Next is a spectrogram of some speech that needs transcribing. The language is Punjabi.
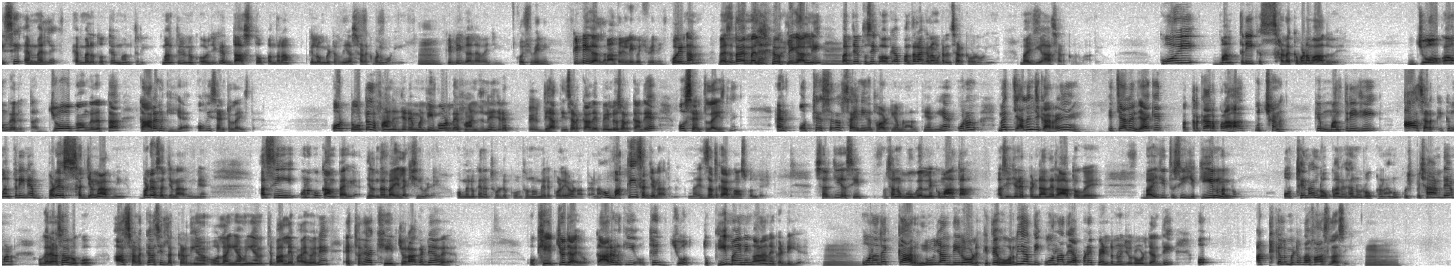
ਕਿਸੇ ਐਮਐਲਏ ਐਮਐਲਏ ਤੋਂ ਉੱਤੇ ਮੰਤਰੀ। ਮੰਤਰੀ ਨੂੰ ਕਹੋ ਜੀ ਕਿ 10 ਤੋਂ 15 ਕਿਲੋਮੀਟਰ ਦੀ ਆ ਸੜਕ ਬਣਵਾਉਣੀ ਹੈ। ਹੂੰ। ਕਿੱਡੀ ਗੱਲ ਹੈ ਬਾਈ ਜੀ? ਕੁਝ ਵੀ ਨਹੀਂ। ਕਿੱਡੀ ਗੱਲ ਹੈ? ਮੰਤਰੀ ਲਈ ਕੁਝ ਵੀ ਨਹੀਂ। ਕੋਈ ਨਾ ਵੈਸੇ ਤਾਂ ਐਮਐਲਏ ਦੀ ਵੱਡੀ ਗੱਲ ਨਹੀਂ ਪਰ ਜੇ ਤੁਸੀਂ ਕਹੋਗੇ 15 ਕਿਲੋਮੀਟਰ ਦੀ ਸੜਕ ਬਣਾਉਣੀ ਹੈ ਬਾਈ ਜੀ ਆਹ ਸੜਕ ਬਣਵਾ ਦਿਓ। ਕੋਈ ਮੰਤਰੀ ਇੱਕ ਸੜਕ ਬਣਵਾ ਦੇਵੇ ਜੋ ਕਹੋਗੇ ਦਿੱਤਾ ਜੋ ਕਹੋਗੇ ਦਿੱਤਾ ਕਾਰਨ ਕੀ ਹੈ? ਉਹ ਵੀ ਸੈਂਟਰਲਾਈਜ਼ਡ ਹੈ। ਉਹ ਟੋਟਲ ਫੰਡ ਜਿਹੜੇ ਮੰਡੀ ਬੋਰਡ ਦੇ ਫੰਡਸ ਨੇ ਜਿਹੜੇ ਦਿਹਾਤੀ ਸੜਕਾਂ ਦੇ ਪਿੰਡੂ ਸੜਕਾਂ ਦੇ ਉਹ ਸੈਂਟਰਲਾਈਜ਼ਡ ਨੇ। ਐਂਡ ਉੱਥੇ ਸਿਰਫ ਸਾਈਨਿੰਗ ਅਥਾਰਟੀਆਂ ਬਣਾ ਦਿੱਤੀਆਂ ਗਈਆਂ। ਉਹਨਾਂ ਨੂੰ ਮੈਂ ਚੈਲੰਜ ਕਰ ਰਿਹਾ ਇਹ ਚੈਲੰਜ ਹੈ ਕਿ ਪੱਤਰਕਾਰ ਭਰਾ ਪੁੱਛਣ ਕਿ ਮੰਤਰੀ ਜੀ, ਆਹ ਸੜਕ ਇੱਕ ਮੰਤਰੀ ਨੇ, ਬੜੇ ਸੱਜਣ ਆਦਮੀ ਨੇ, ਬੜੇ ਸੱਜਣ ਆਦਮੀ ਨੇ। ਅਸੀਂ ਉਹਨਾਂ ਕੋਲ ਕੰਮ ਪੈ ਗਿਆ, ਜਲੰਧਰ ਬਾਈ ਇਲੈਕਸ਼ਨ ਵੇਲੇ। ਉਹ ਮੈਨੂੰ ਕਹਿੰਦੇ, ਤੁਹਾਡੇ ਕੋਲ, ਤੁਹਾਨੂੰ ਮੇਰੇ ਕੋਲੇ ਆਉਣਾ ਪੈਣਾ। ਉਹ ਵਾਕਈ ਸੱਜਣ ਆਦਮੀ ਮੈਂ ਇੱਜ਼ਤ ਕਰਦਾ ਉਸ ਬੰਦੇ ਦੀ। ਸਰ ਜੀ, ਅਸੀਂ, ਸਾਨੂੰ ਗੂਗਲ ਨੇ ਘੁਮਾਤਾ। ਅਸੀਂ ਜਿਹੜੇ ਪਿੰਡਾਂ ਦੇ ਰਾਹ ਤੋਂ ਗਏ, ਬਾਈ ਜੀ, ਤੁਸੀਂ ਯਕੀਨ ਮੰਨੋ, ਉੱਥੇ ਨਾ ਲੋਕਾਂ ਨੇ ਸਾਨੂੰ ਰੋਕਣਾ। ਹੁਣ ਕੁਝ ਪਛਾਣਦੇ ਆ ਮਨ ਉਹ ਗਰਿਆ ਸਾਹਿਬ ਰੋਕੋ। ਆਹ ਸੜਕਾਂ ਅਸੀਂ ਲੱਕੜ ਦੀਆਂ ਉਹ ਲਾਈਆਂ ਹੋਈਆਂ ਨੇ ਤੇ ਬਾਲੇ ਪਾਏ ਹੋਏ ਨੇ। ਇੱਥੋਂ ਜਿਹਾ ਖੇਤ ਚੋਂ ਰਾਹ ਕੱਢਿਆ ਹੋਇਆ। ਉਹ ਖੇਤ ਚੋਂ ਜਾਇਓ। ਕਾਰਨ ਕੀ? ਉੱਥੇ ਜੋ ਤੁੱਕੀ ਮਾਈਨਿੰਗ ਵਾਲਿਆਂ ਨੇ ਕੱਢੀ ਹੈ। ਹੂੰ। ਉਹਨਾਂ ਦੇ ਘਰ ਨੂੰ ਜਾਂਦੀ ਰੋਡ ਕਿਤੇ ਹੋਰ ਨਹੀਂ ਜਾਂਦੀ। ਉਹਨਾਂ ਦੇ ਆਪਣੇ ਪਿੰਡ ਨੂੰ ਜੋ ਰੋਡ ਜਾਂਦੀ ਉਹ 8 ਕਿਲੋਮੀਟਰ ਦਾ ਫਾਸਲਾ ਸੀ। ਹੂੰ।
